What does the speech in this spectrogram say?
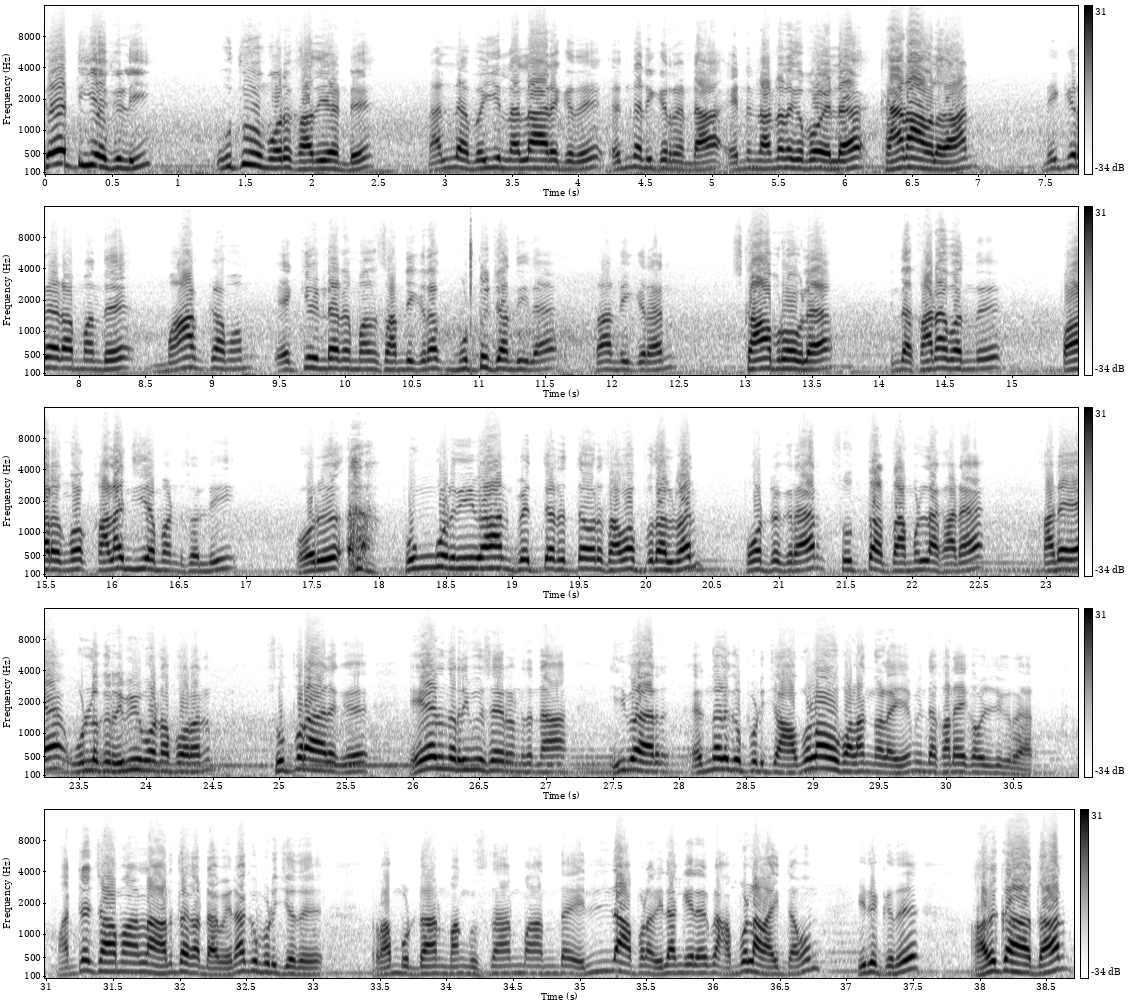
கேட்டிய கிளி உதுவும் ஒரு கதையாண்டு. நல்ல வெயில் நல்லா இருக்குது. எங்கே நிற்கிறேன்டா என்ன லண்டனுக்கு போயில கேனாவில் தான். நிற்கிற இடம் வந்து மார்க்கமும் எக்கிலிண்டனும் வந்து சந்திக்கிற முட்டு சந்தியில் தான் நிற்கிறேன் ஸ்காப்ரோவில் இந்த கடை வந்து பாருங்க களஞ்சியம்னு சொல்லி ஒரு புங்குடு தீவான் பெத்தெடுத்த ஒரு தவ புதல்வன் போட்டிருக்கிறார். சுத்த தமிழில் கடை. கடையை உள்ளுக்கு ரிவ்யூ பண்ண போகிறேன் சூப்பராக இருக்குது ஏன் இந்த ரிவ்யூ செய்கிறேன்னா இவர் எங்களுக்கு பிடிச்ச அவ்வளவு பழங்களையும் இந்த கடையை கவனிச்சுக்கிறார் மற்ற சாமான்லாம் அடுத்த கட்டம் எனக்கு பிடிச்சது ரம்புட்டான் மங்குஸ்தான் அந்த எல்லா பழம் இலங்கையில் இருக்கிற அவ்வளோ ஐட்டமும் இருக்குது. அதுக்காக தான்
